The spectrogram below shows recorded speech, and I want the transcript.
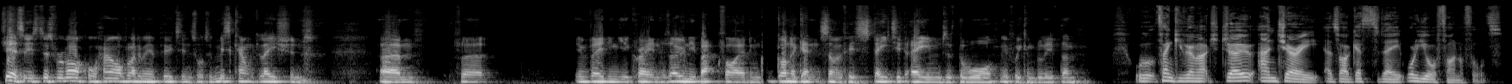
so yes, it's just remarkable how Vladimir Putin's sort of miscalculation um, for invading Ukraine has only backfired and gone against some of his stated aims of the war, if we can believe them. Well, thank you very much, Joe and Jerry, as our guests today. What are your final thoughts?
